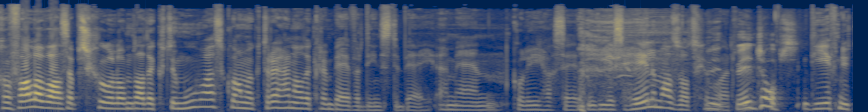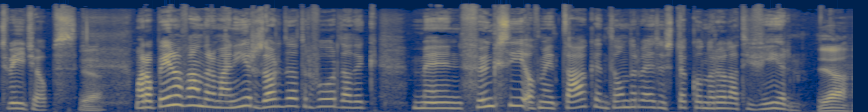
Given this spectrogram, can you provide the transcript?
gevallen was op school omdat ik te moe was, kwam ik terug en had ik er een bijverdienste bij. En mijn collega's zeiden, die is helemaal zot geworden. Twee jobs. Die heeft nu twee jobs. Ja. Maar op een of andere manier zorgde dat ervoor dat ik mijn functie of mijn taak in het onderwijs een stuk kon relativeren. Ja.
